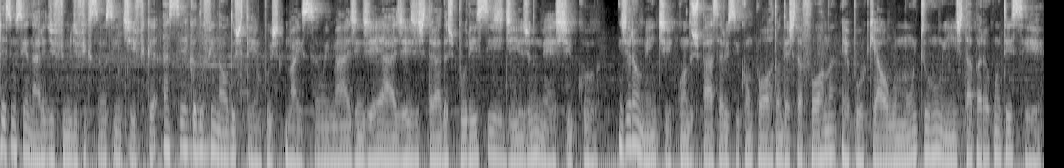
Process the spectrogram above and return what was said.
Parece um cenário de filme de ficção científica acerca do final dos tempos, mas são imagens reais registradas por esses dias no México. Geralmente, quando os pássaros se comportam desta forma, é porque algo muito ruim está para acontecer.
